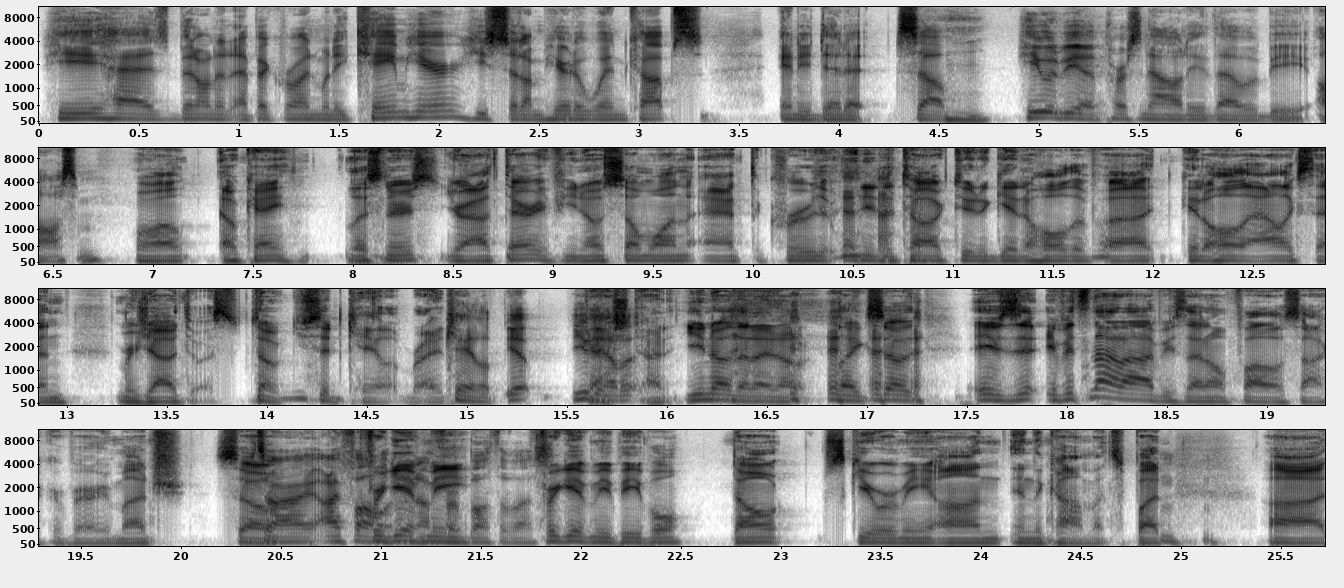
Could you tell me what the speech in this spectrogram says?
He has been on an epic run. When he came here, he said, "I'm here to win cups," and he did it. So Mm-hmm. he would be a personality that would be awesome. Well, okay, listeners, you're out there. If you know someone at the crew that we need to talk to to get a hold of uh, get a hold of Alex, then reach out to us. No, you said Caleb, right? Caleb, yep, you Gosh it. You know that I don't like so. If, if it's not obvious, I don't follow soccer very much. So Sorry, I follow forgive me for both of us. Forgive me, people. Don't skewer me on in the comments. But uh,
